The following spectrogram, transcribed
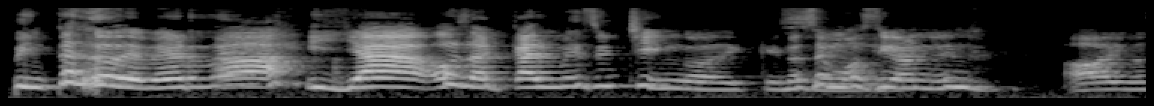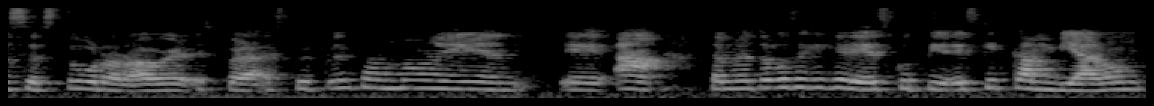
píntalo de verde ah. y ya, o sea, cálmese un chingo de que no se emocionen. Ay, no sé, estuvo raro. A ver, espera, estoy pensando en... Eh, ah, también otra cosa que quería discutir es que cambiaron...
